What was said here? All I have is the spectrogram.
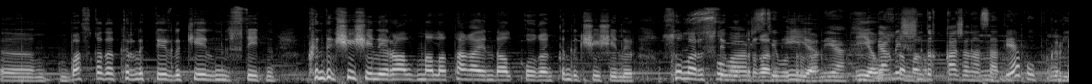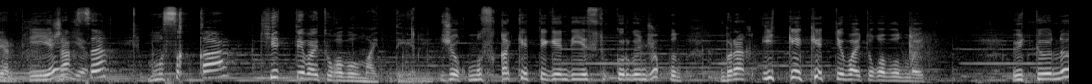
басқа да тірліктерді келін істейтін кіндік шешелер алдын ала тағайындалып қойған кіндік шешелер солар істеп отырған істеп отырған, иә. яғни шындыққа жанасады иә бұл пікірлер. Иә, жақсы мысыққа кет деп айтуға болмайды деген. Жоқ мысыққа кет дегенді естіп көрген жоқпын. Бірақ итке кет деп айтуға болмайды. Өйткені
